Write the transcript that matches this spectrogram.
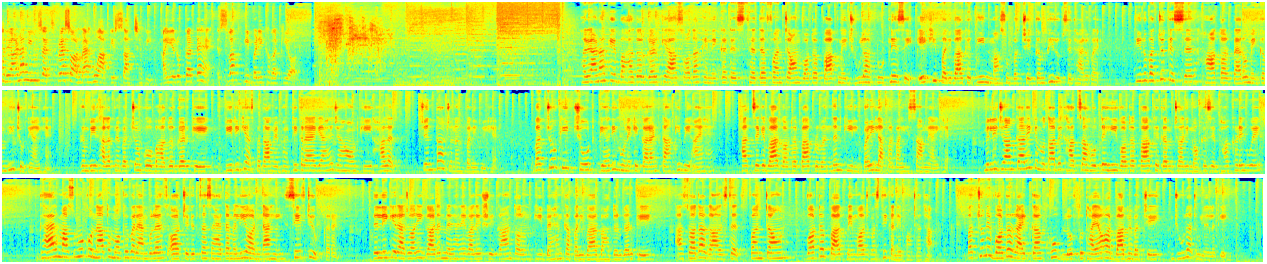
Haryana news express और मैं हूँ आपके साथ छवि। आइए रुक करते हैं इस वक्त की बड़ी खबर की ओर। हरियाणा के बहादुरगढ़ के आसौदा के निकट स्थित फन टाउन वाटर पार्क में झूला टूटने से एक ही परिवार के तीन मासूम बच्चे गंभीर रूप से घायल हो गए। तीनों बच्चों के सिर, हाथ और पैरों में गंभीर चोटें आई हैं। गंभीर हालत में बच्चों को बहादुरगढ़ के डीडी के अस्पताल में भर्ती कराया गया है, जहाँ उनकी हालत चिंताजनक बनी हुई है। बच्चों की चोट गहरी होने के कारण टांके भी आए हैं। हादसे के बाद वाटर पार्क प्रबंधन की बड़ी लापरवाही सामने आई है। मिली जानकारी के मुताबिक हादसा होते ही वाटर पार्क के कर्मचारी मौके से भाग खड़े हुए। घायल मासूमों को ना तो मौके पर एंबुलेंस और चिकित्सा सहायता मिली और न ही सेफ्टी उपकरण। दिल्ली के राजौरी गार्डन में रहने वाले श्रीकांत और उनकी बहन का परिवार बहादुरगढ़ के आसवादा गाँव स्थित फन टाउन वाटर पार्क में मौज मस्ती करने पहुँचा था। बच्चों ने वाटर राइड का खूब लुफ्त उठाया और बाद में बच्चे झूला झूलने लगे।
